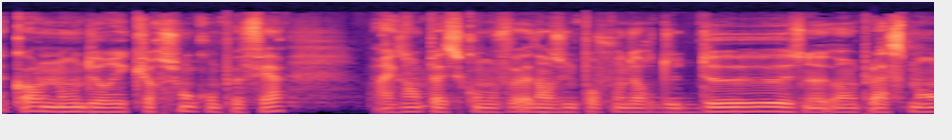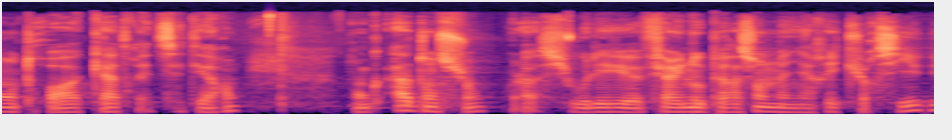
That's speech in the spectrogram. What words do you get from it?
d'accord, le nombre de récursions qu'on peut faire. Par exemple, est-ce qu'on veut dans une profondeur de 2, emplacement 3, 4, etc. Donc attention, voilà, si vous voulez faire une opération de manière récursive,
